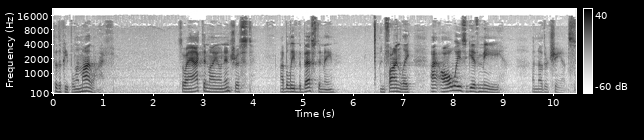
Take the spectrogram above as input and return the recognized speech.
to the people in my life? So I act in my own interest I believe the best in me. And finally, I always give me another chance.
